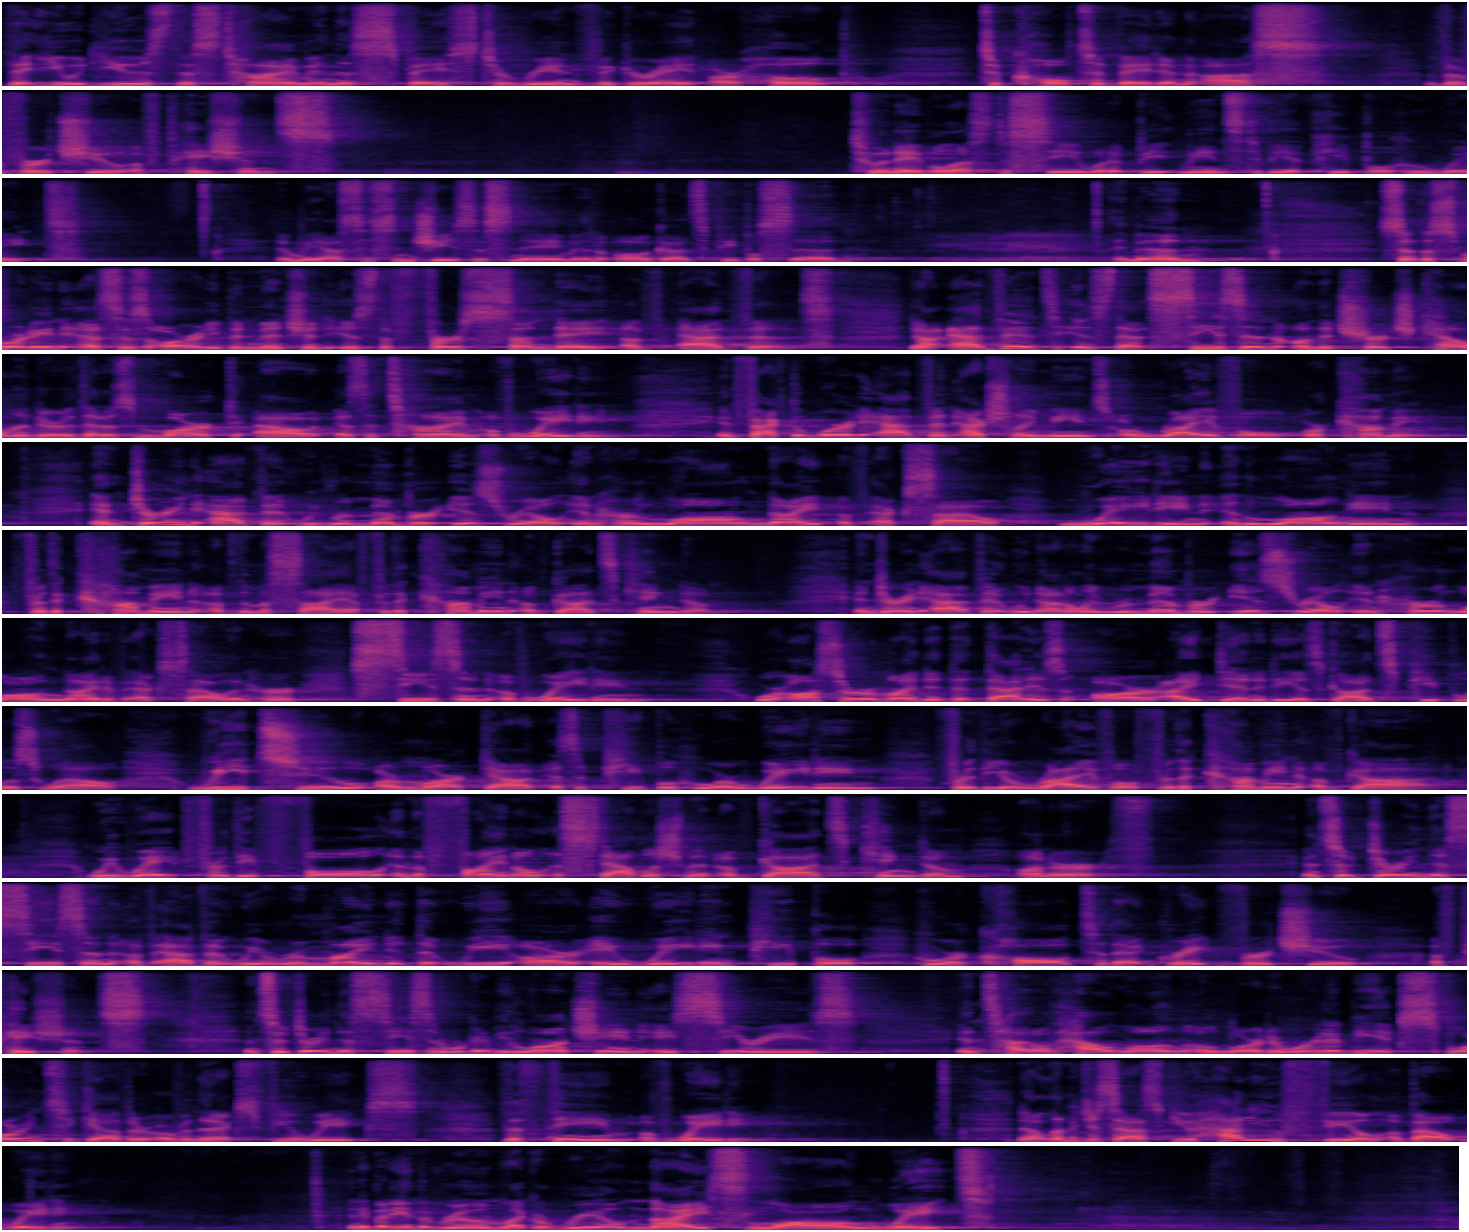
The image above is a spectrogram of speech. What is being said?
that you would use this time in this space to reinvigorate our hope, to cultivate in us the virtue of patience, to enable us to see what it be, means to be a people who wait. And we ask this in Jesus' name, and all God's people said, Amen. Amen. So, this morning, as has already been mentioned, is the first Sunday of Advent. Now, Advent is that season on the church calendar that is marked out as a time of waiting. In fact, the word Advent actually means arrival or coming. And during Advent, we remember Israel in her long night of exile, waiting and longing for the coming of the Messiah, for the coming of God's kingdom. And during Advent, we not only remember Israel in her long night of exile, in her season of waiting, we're also reminded that that is our identity as God's people as well. We too are marked out as a people who are waiting for the arrival, for the coming of God. We wait for the full and the final establishment of God's kingdom on earth. And so during this season of Advent, we are reminded that we are a waiting people who are called to that great virtue of patience. And so during this season, we're going to be launching a series entitled How Long, O Lord? And we're going to be exploring together over the next few weeks the theme of waiting. Now, let me just ask you, how do you feel about waiting? Anybody in the room like a real nice long wait?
